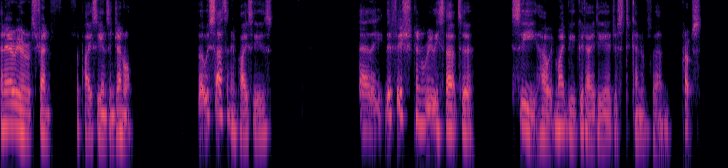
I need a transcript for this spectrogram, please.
an area of strength for Pisceans in general. But with Saturn in Pisces, uh, the, the fish can really start to see how it might be a good idea just to kind of um, perhaps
